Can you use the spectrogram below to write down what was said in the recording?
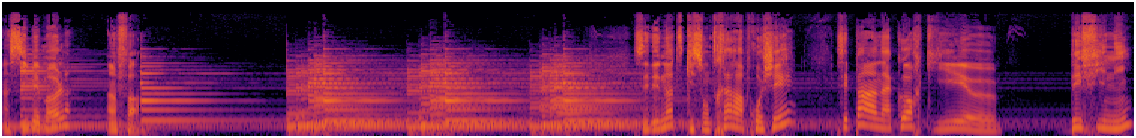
un si bémol, un Fa. C'est des notes qui sont très rapprochées. C'est pas un accord qui est euh, défini,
